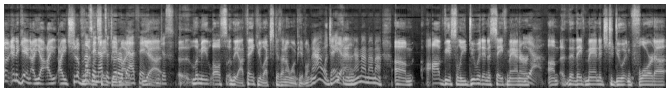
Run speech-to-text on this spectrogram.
Uh, and again, uh, yeah, I, I should have I'm not saying that's a safety. good or My- bad thing. Yeah, I'm just- uh, let me also. Yeah, thank you, Lex, because I don't want people now. Jason, Yeah. nah, nah, nah, nah." um, obviously, do it in a safe manner. Yeah. um, th- they've managed to do it in Florida.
